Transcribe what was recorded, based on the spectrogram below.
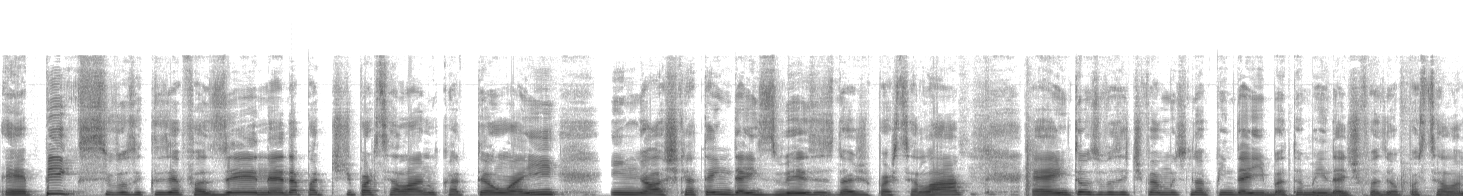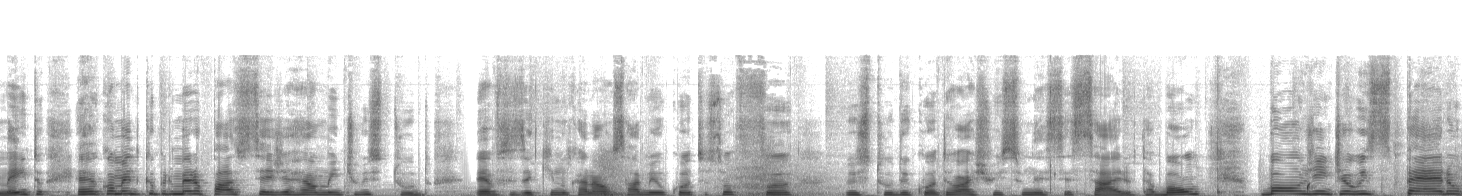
é, Pix, se você quiser fazer, né? Dá pra de parcelar no cartão aí, em, acho que até em 10 vezes dá de parcelar. É, então, se você tiver muito na pindaíba, também dá de fazer o parcelamento. Eu recomendo que o primeiro passo seja realmente o estudo, né? Vocês aqui no canal sabem o quanto eu sou fã do estudo e quanto eu acho isso necessário, tá bom? Bom, gente, eu espero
